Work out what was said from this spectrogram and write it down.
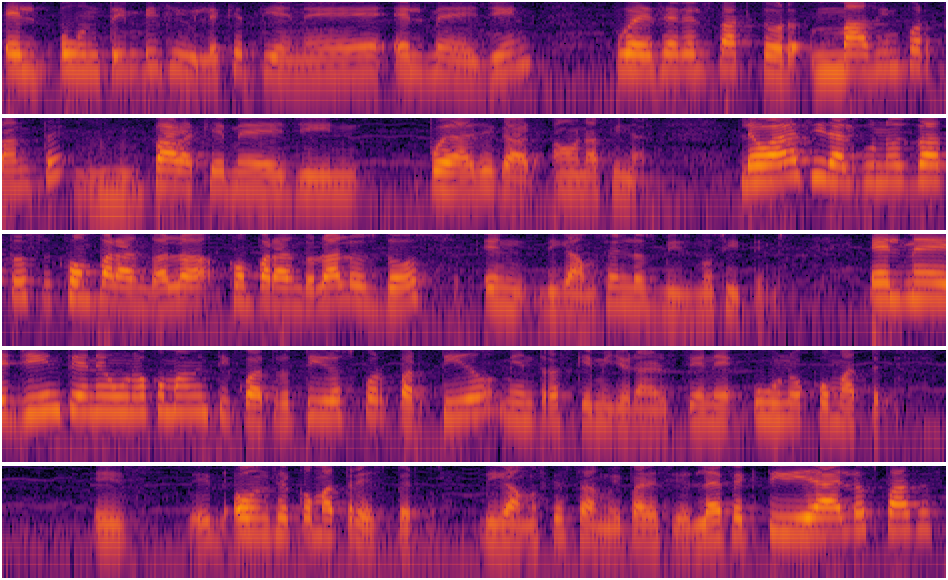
el punto invisible que tiene el Medellín puede ser el factor más importante para que Medellín pueda llegar a una final. Le voy a decir algunos datos comparando comparándolo a los dos, en, digamos, en los mismos ítems. El Medellín tiene 1,24 tiros por partido, mientras que Millonarios tiene 1,3 es 11,3, eh, perdón. Digamos que están muy parecidos. La efectividad de los pases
